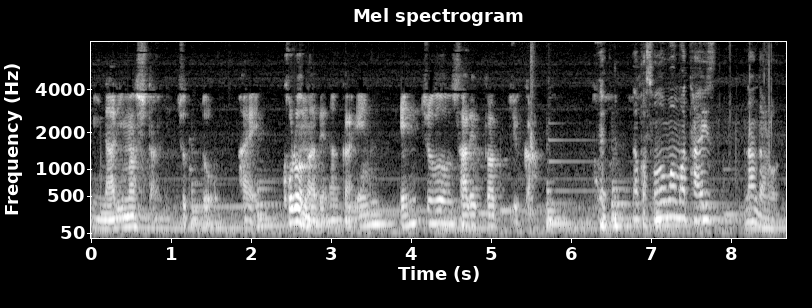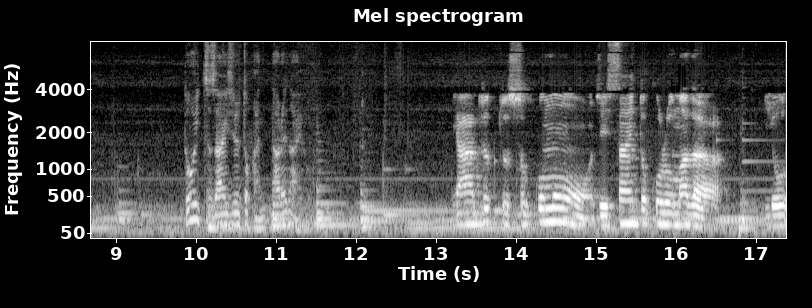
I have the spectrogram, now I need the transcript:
になりましたね。ちょっと、はい。コロナでなんか延延長されたっていうか、なんかそのまま滞なんだろうドイツ在住とかになれないの？いやーちょっとそこも実際のところまだよ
